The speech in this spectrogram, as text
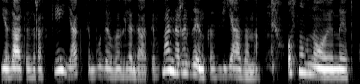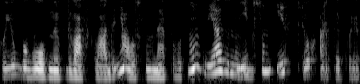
в'язати зразки, як це буде виглядати. В мене резинка зв'язана основною ниткою, бововною в два складення, а основне полотно зв'язано міксом із трьох артикулів.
